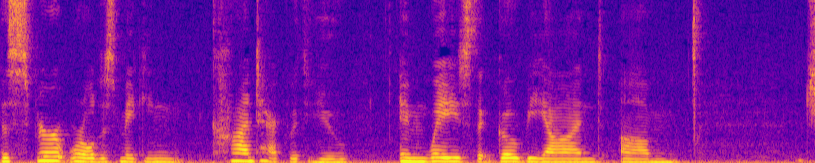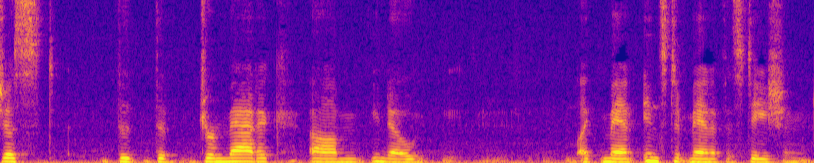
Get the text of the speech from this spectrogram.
the spirit world is making contact with you in ways that go beyond um, just the the dramatic, um, you know, like man, instant manifestation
